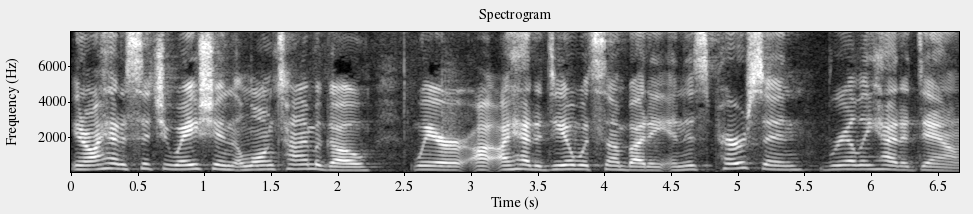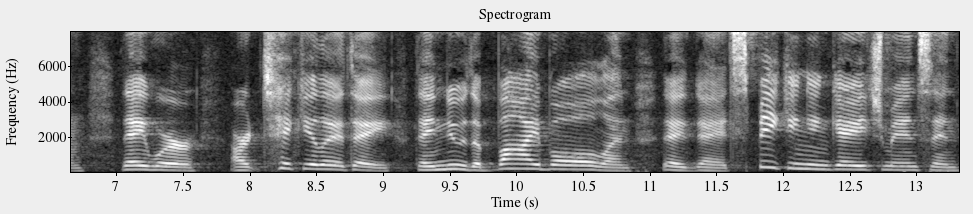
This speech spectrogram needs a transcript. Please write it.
You know, I had a situation a long time ago where I had to deal with somebody, and this person really had it down. They were articulate, they, they knew the Bible, and they, they had speaking engagements, and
